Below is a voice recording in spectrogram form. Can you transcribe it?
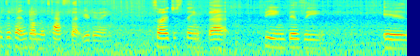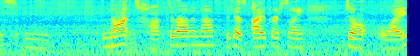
It depends on the task that you're doing. So I just think that being busy is not talked about enough because I personally don't like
